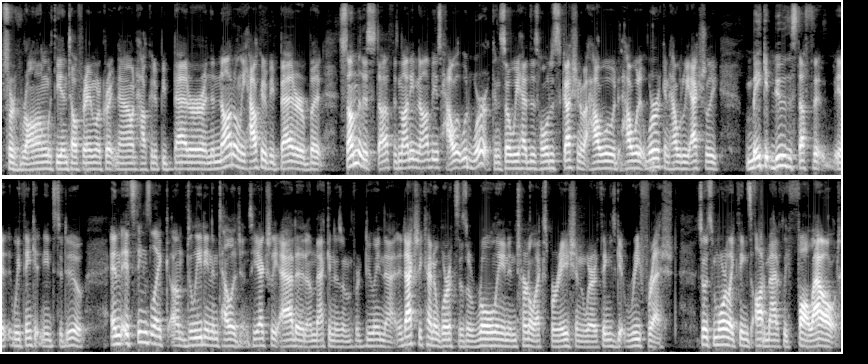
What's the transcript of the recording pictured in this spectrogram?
sort of wrong with the Intel framework right now, and how could it be better? And then not only how could it be better, but some of this stuff is not even obvious how it would work. And so we had this whole discussion about how would how would it work and how would we actually make it do the stuff that it, we think it needs to do. And it's things like um, deleting intelligence. He actually added a mechanism for doing that. It actually kind of works as a rolling internal expiration where things get refreshed. So it's more like things automatically fall out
